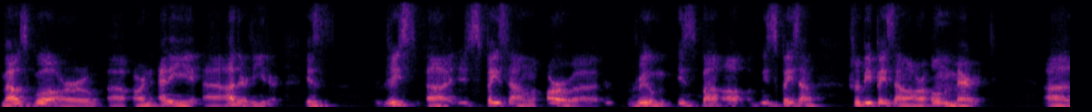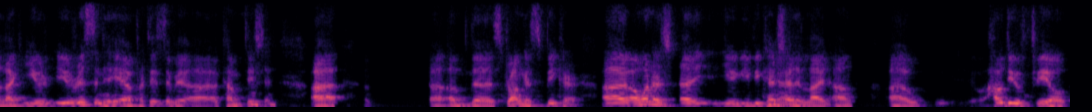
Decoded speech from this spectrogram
Miles Guo or uh, or any uh, other leader is uh, is based on our uh, real is uh, is based on should be based on our own merit. Uh, like you you recently uh, participated uh, a competition uh, uh, of the strongest speaker. Uh, I wonder uh, you if you can yeah. shed a light on uh, how do you feel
